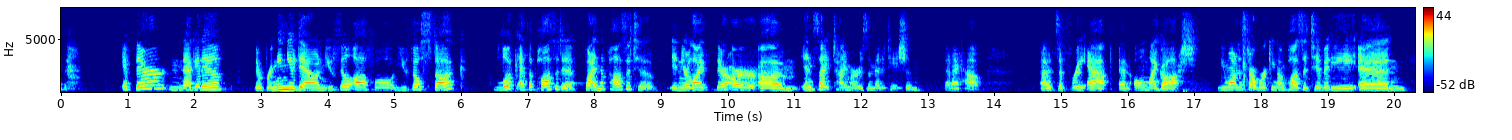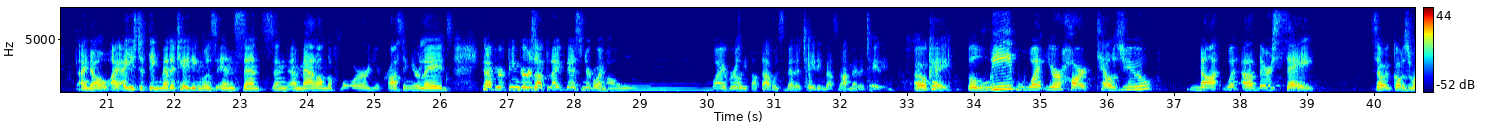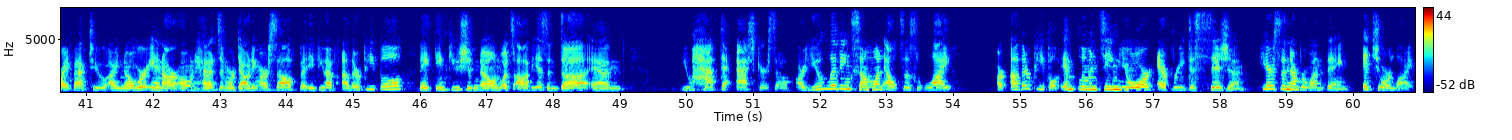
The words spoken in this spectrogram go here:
if they're negative, they're bringing you down. You feel awful. You feel stuck. Look at the positive. Find the positive in your life. There are um, Insight Timer is a meditation that I have. Uh, it's a free app, and oh my gosh, you want to start working on positivity. And I know I, I used to think meditating was incense and a mat on the floor, and you're crossing your legs. You have your fingers up like this, and you're going, oh, I really thought that was meditating. That's not meditating. Okay, believe what your heart tells you, not what others say. So it goes right back to I know we're in our own heads and we're doubting ourselves, but if you have other people, they think you should know and what's obvious and duh, and you have to ask yourself are you living someone else's life? Are other people influencing your every decision? Here's the number one thing it's your life.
